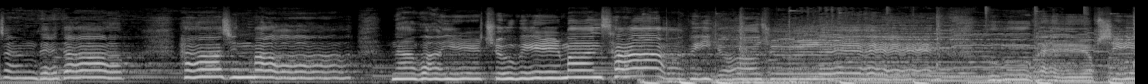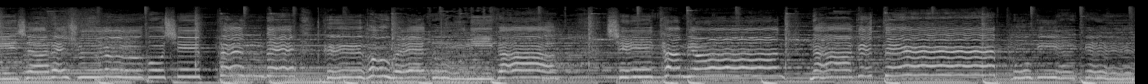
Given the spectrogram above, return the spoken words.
당장 대답하지 마. 나와 일주일만 사귀어줄래? 후회 없이 잘해주고 싶은데 그 후에도 네가 싫다면 나 그때 포기할게.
